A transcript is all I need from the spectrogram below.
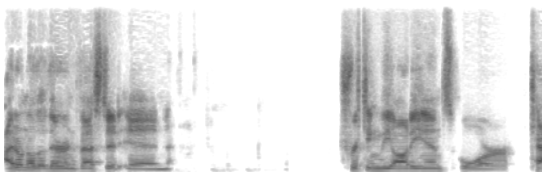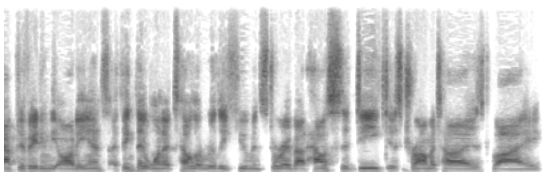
I don't know that they're invested in tricking the audience or captivating the audience. I think they want to tell a really human story about how Siddiq is traumatized by,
